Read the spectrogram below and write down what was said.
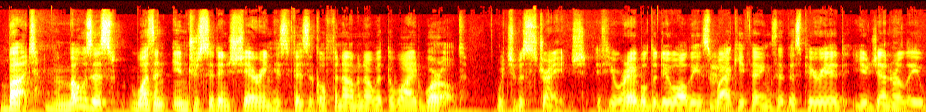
But Moses wasn't interested in sharing his physical phenomena with the wide world, which was strange. If you were able to do all these hmm. wacky things at this period, you generally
